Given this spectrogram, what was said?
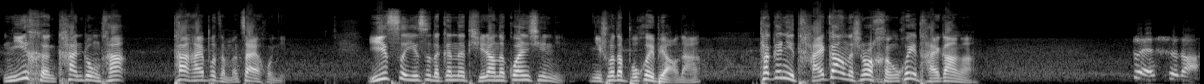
你很看重他，他还不怎么在乎你，一次一次的跟他提，让他关心你。你说他不会表达，他跟你抬杠的时候很会抬杠啊。对，是的，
